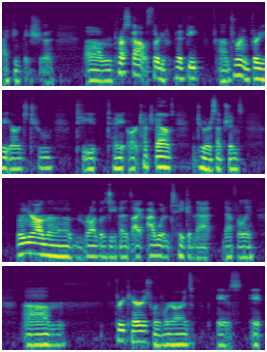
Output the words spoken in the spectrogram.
I think they should. Um, Prescott was 30 for 50, um, 238 yards, two t- t- or touchdowns, and two interceptions. When you're on the Broncos defense, I, I would have taken that definitely. Um, three carries, 24 yards, eight, eight,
